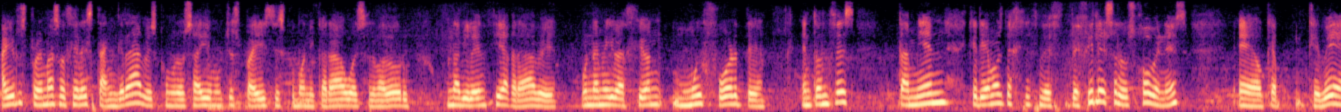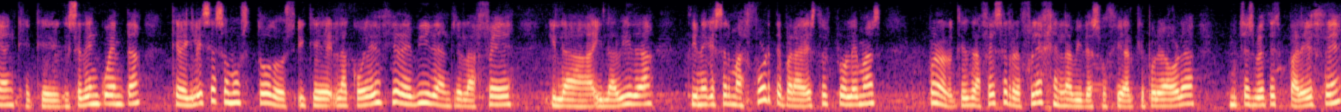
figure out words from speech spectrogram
hay otros problemas sociales tan graves como los hay en muchos países como Nicaragua, El Salvador, una violencia grave, una migración muy fuerte. Entonces, también queríamos decirles a los jóvenes eh, o que, vean, que, se den cuenta que la Iglesia somos todos y que la coherencia de vida entre la fe y la, y la vida tiene que ser más fuerte para estos problemas. Bueno, que la fe se refleje en la vida social, que por ahora muchas veces parece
